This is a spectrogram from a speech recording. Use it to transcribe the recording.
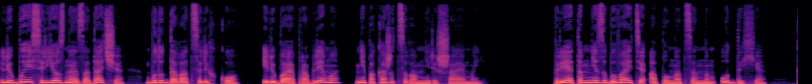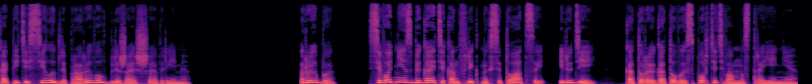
Любые серьезные задачи будут даваться легко, и любая проблема не покажется вам нерешаемой. При этом не забывайте о полноценном отдыхе, копите силы для прорыва в ближайшее время. Рыбы, Сегодня избегайте конфликтных ситуаций и людей, которые готовы испортить вам настроение.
